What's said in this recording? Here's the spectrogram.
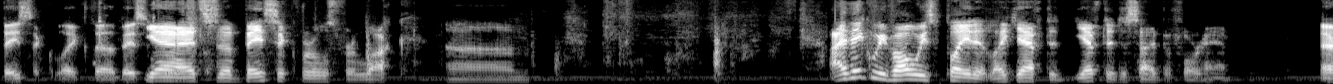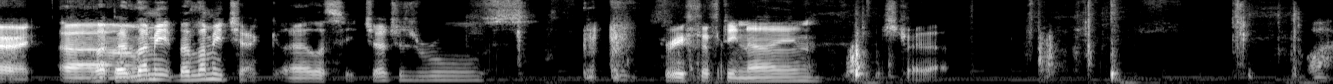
basic, like the basic. Yeah, it's the basic rules for luck. Um, I think we've always played it like you have to you have to decide beforehand. all right. But, but let Um, me but let me check. Uh, let's see. Judges rules. Three fifty nine. Let's try that. What?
